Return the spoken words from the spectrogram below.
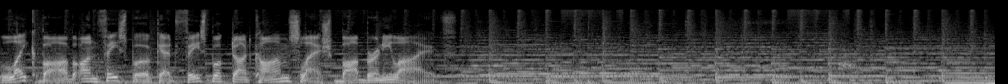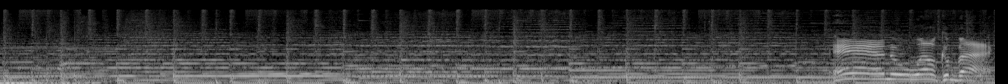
Like Bob on Facebook at facebook.com slash Bob Burney Live. And welcome back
